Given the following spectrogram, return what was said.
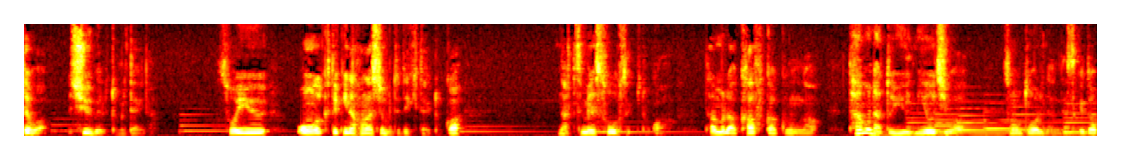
例えばシューベルトみたいなそういう音楽的な話も出てきたりとか夏目漱石とか田村カフカ君が田村という名字はその通りなんですけど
